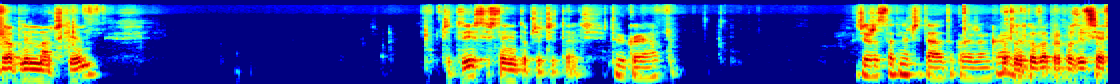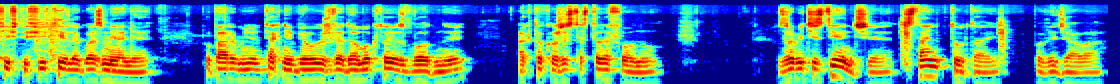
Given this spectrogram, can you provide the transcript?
drobnym maczkiem. Czy ty jesteś w stanie to przeczytać? Tylko ja. Chociaż ostatnio czytała to koleżanka. Początkowa propozycja 50-50 uległa zmianie. Po paru minutach nie było już wiadomo, kto jest głodny, a kto korzysta z telefonu. Zrobię ci zdjęcie. Stań tutaj, powiedziała.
